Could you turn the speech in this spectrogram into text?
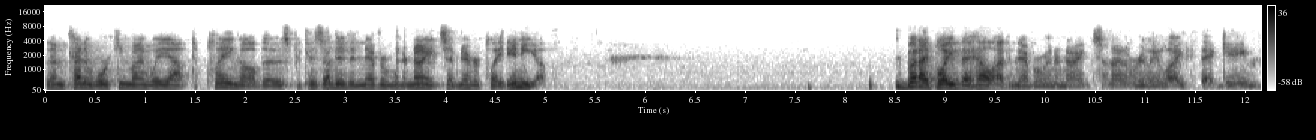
I'm kind of working my way out to playing all those because other than Neverwinter Nights, I've never played any of them. But I played the hell out of Neverwinter Nights, and I really liked that game.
